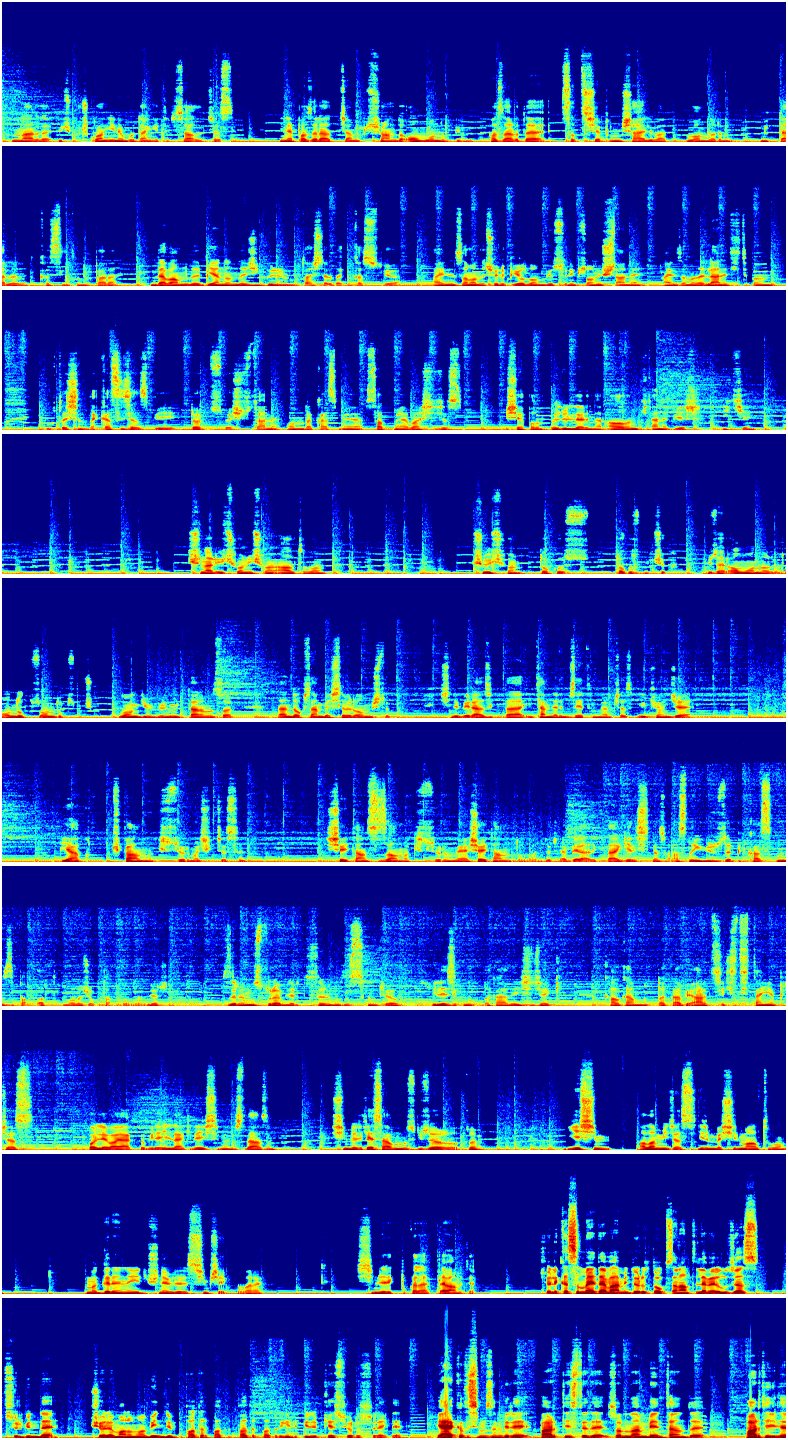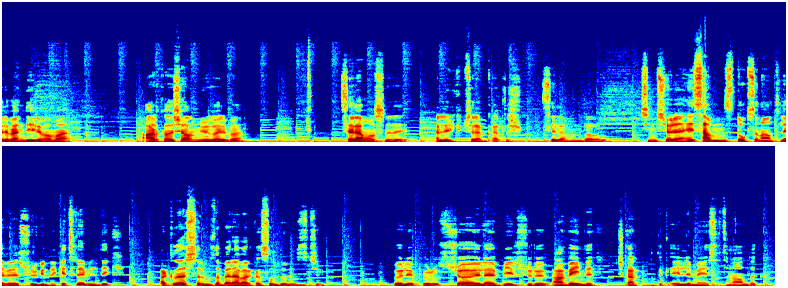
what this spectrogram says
Bunlar da 3.5 won yine buradan getiri sağlayacağız. Yine pazara atacağım. Şu anda 10 wonluk bir pazarda satış yapılmış hali var. Wonların miktarları kasıldığım para. Devamlı bir yandan da Jiguni'nin taşları da kasılıyor. Aynı zamanda şöyle bir yolunu göstereyim. Son 3 tane. Aynı zamanda lanet itibarının ruh taşını da kasacağız. Bir 400-500 tane. Onu da kasmaya, satmaya başlayacağız. Bir şey yapalım. Ödüllerinden alalım bir tane. 1, 2. Şunlar 3 won, 3 won, 6 won. Şu 3 won, 9, 9.5. Güzel 10 wonlardan 19, 19.5 won gibi bir miktarımız var. Ben 95 level olmuştuk. Şimdi birazcık daha itemlerimize yatırım yapacağız. İlk önce bir yakut küpe almak istiyorum açıkçası. Şeytansız almak istiyorum veya şeytanlı da olabilir. Ya birazcık daha geliştikten sonra aslında yüzde bir kaskımızı patlattık. O da çok tatlı olabilir. Zırhımız durabilir. Zırhımızda sıkıntı yok. Bilezik mutlaka değişecek. Kalkan mutlaka bir artı 8 titan yapacağız. Kolye ve ayakkabıyla illaki değiştirmemiz lazım. Şimdilik hesabımız güzel oldu. Yeşim alamayacağız. 25-26 won. Ama Grene'yi düşünebiliriz şimşek olarak. Şimdilik bu kadar. Devam edelim. Şöyle kasılmaya devam ediyoruz. 96 level olacağız. Sürgünde şöyle manuma bindim. Patır patır patır patır gidip gidip kesiyoruz sürekli. Bir arkadaşımızın biri parti istedi. Sonradan beni tanıdı. Parti lideri ben değilim ama arkadaş almıyor galiba. Selam olsun dedi. Aleykümselam kardeşim. Selamını da alalım. Şimdi şöyle hesabımızı 96 levele sürgünde getirebildik. Arkadaşlarımızla beraber kasıldığımız için böyle yapıyoruz. Şöyle bir sürü ha Vayne de çıkarttırdık. 50 M'ye satın aldık.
